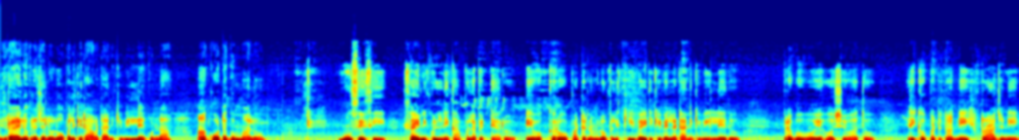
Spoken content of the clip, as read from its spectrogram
ఇజ్రాయేల్ ప్రజలు లోపలికి రావడానికి వీల్లేకుండా ఆ కోట గుమ్మాలు మూసేసి సైనికుల్ని కాపలా పెట్టారు ఏ ఒక్కరూ పట్టణం లోపలికి బయటికి వెళ్ళటానికి వీల్లేదు. ప్రభువు యహోశివాతో రికో పట్టణాన్ని రాజుని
